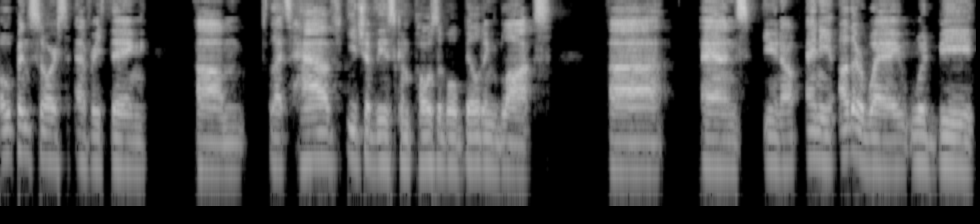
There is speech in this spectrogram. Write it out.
open source everything. Um, let's have each of these composable building blocks. Uh, and, you know, any other way would be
